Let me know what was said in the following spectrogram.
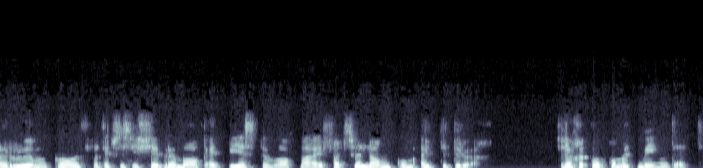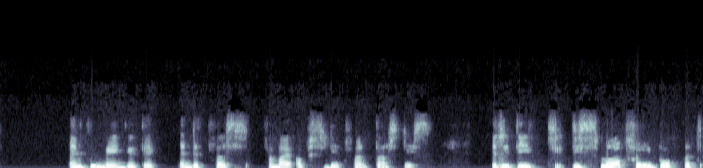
'n roomkaas wat ek soos die chèvre maak uit bees te maak, maar hy vat so lank om uit te droog. So dan ek kom ek meng dit. En toe meng ek dit en dit was vir my absoluut fantasties. Dit die die, die smaak van die bok wat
